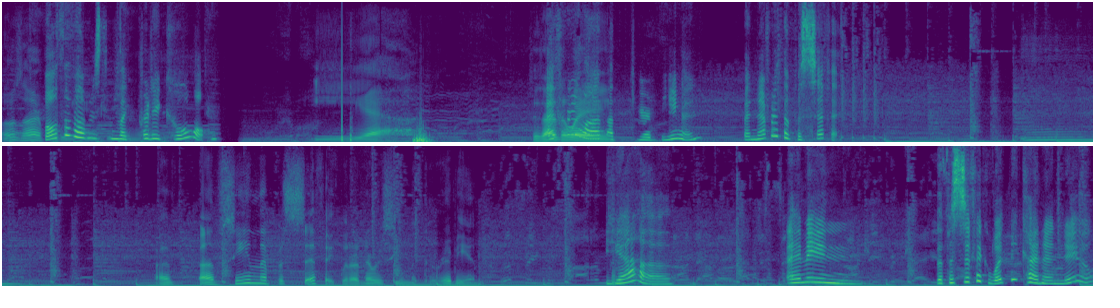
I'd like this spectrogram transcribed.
Those are Both of them seem like pretty cool. Yeah. I've heard a lot about the Caribbean, but never the Pacific. mm, I've I've seen the Pacific, but I've never seen the Caribbean. Yeah. I mean, the Pacific would be kind of new.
